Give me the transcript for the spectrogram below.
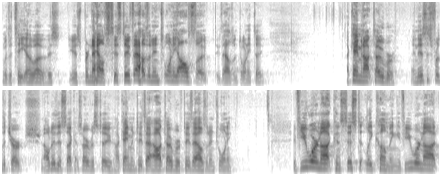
with a T O O. It's, it's pronounced it's 2020 also, 2022. I came in October, and this is for the church. I'll do this second service too. I came in 2000, October of 2020. If you were not consistently coming, if you were not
